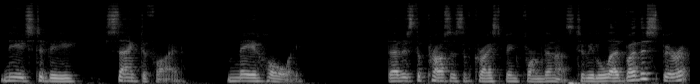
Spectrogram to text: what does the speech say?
needs to be sanctified made holy. That is the process of Christ being formed in us. To be led by the Spirit,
